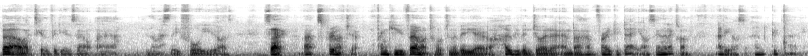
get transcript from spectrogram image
but I like to get the videos out uh, nicely for you guys. So that's pretty much it. Thank you very much for watching the video. I hope you've enjoyed it, and uh, have a very good day. I'll see you in the next one. Adios and goodbye.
